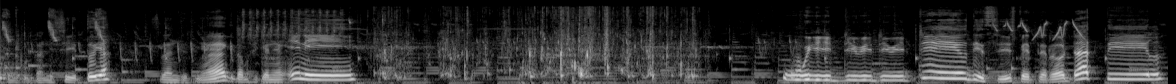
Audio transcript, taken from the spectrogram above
Kumpulkan di situ ya. Selanjutnya kita bersihkan yang ini. Widih, widih, widih, this is Pterodactyl.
